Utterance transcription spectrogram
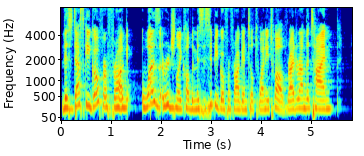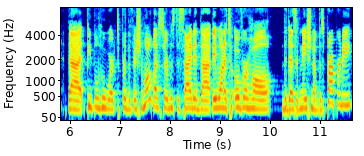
this dusky gopher frog was originally called the Mississippi gopher frog until 2012, right around the time that people who worked for the Fish and Wildlife Service decided that they wanted to overhaul the designation of this property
